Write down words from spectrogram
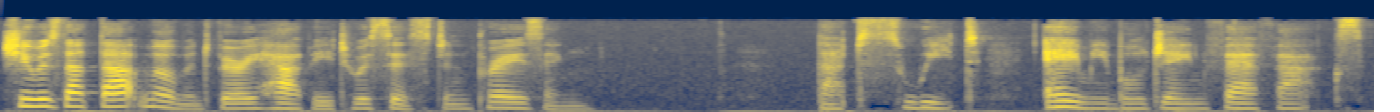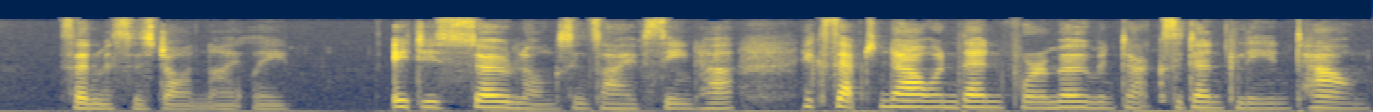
she was at that moment very happy to assist in praising. "That sweet, amiable Jane Fairfax," said Mrs. John Knightley. "It is so long since I have seen her, except now and then for a moment accidentally in town.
